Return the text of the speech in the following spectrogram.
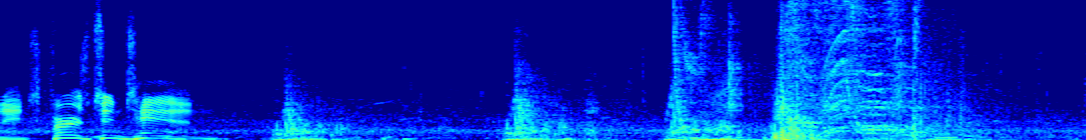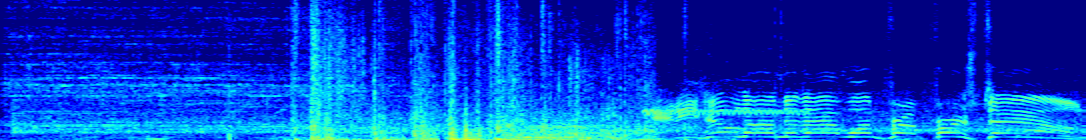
And it's first and ten. And he held on to that one for a first down.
